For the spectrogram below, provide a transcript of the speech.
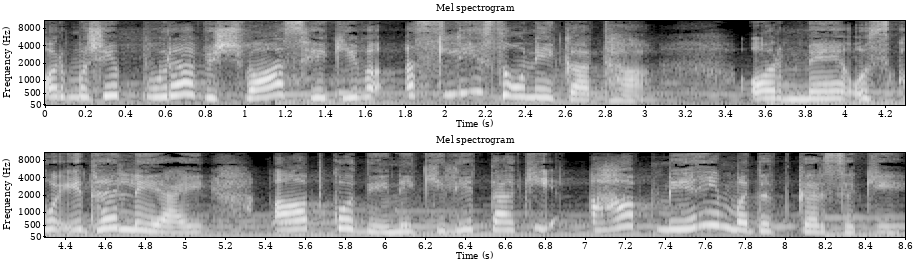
और मुझे पूरा विश्वास है कि वह असली सोने का था। और मैं उसको इधर ले आई आपको देने के लिए ताकि आप मेरी मदद कर सके।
